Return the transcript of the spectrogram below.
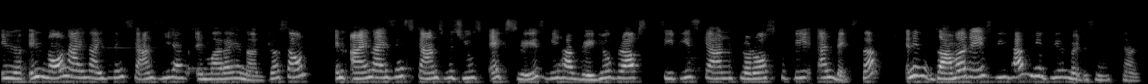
in, in non-ionizing scans, we have MRI and ultrasound. In ionizing scans which use X-rays, we have radiographs, CT scan, fluoroscopy, and DEXA. And in gamma rays, we have nuclear medicine scans.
